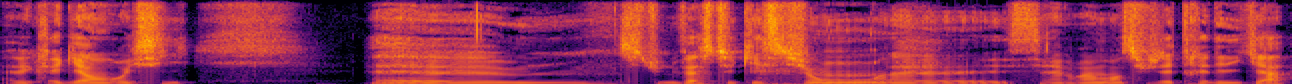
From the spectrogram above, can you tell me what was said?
avec la guerre en Russie. c'est une vaste question, c'est vraiment un sujet très délicat.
